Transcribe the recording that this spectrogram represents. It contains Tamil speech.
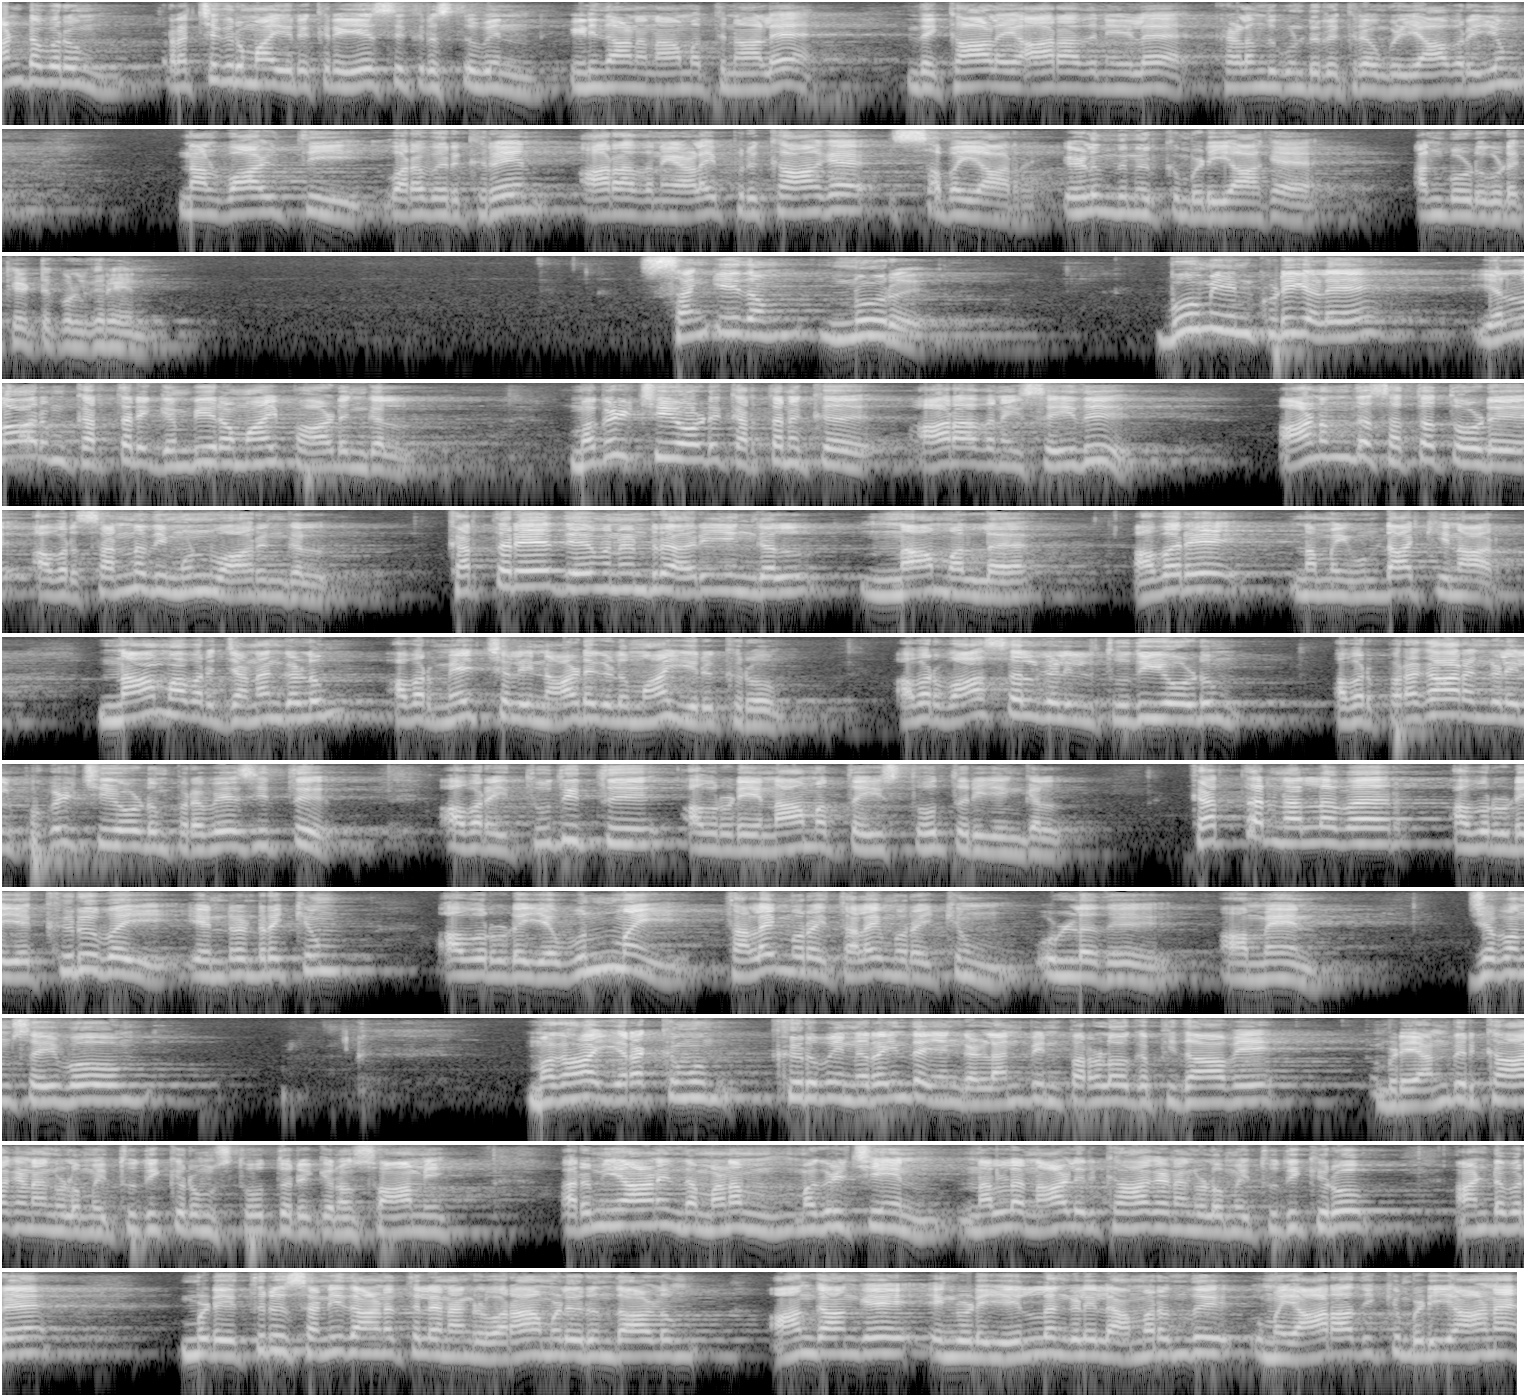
ஆண்டவரும் இரட்சகருமாய் இருக்கிற இயேசு கிறிஸ்துவின் இனிதான நாமத்தினாலே இந்த காலை ஆராதனையில் கலந்து கொண்டிருக்கிற உங்கள் யாவரையும் நான் வாழ்த்தி வரவேற்கிறேன். ஆராதனை அழைப்பிற்காக சபையார் எழுந்து நிற்கும்படியாக அன்போடு கூட கேட்டுக்கொள்கிறேன். சங்கீதம் நூறு. பூமியின் குடிகளே எல்லாரும் கர்த்தரை கம்பீரமாய் பாடுங்கள். மகிழ்ச்சியோடு கர்த்தனுக்கு ஆராதனை செய்து ஆனந்த சத்தத்தோடு அவர் சன்னதி முன் வாருங்கள். கர்த்தரே தேவன் என்று அறியுங்கள் நாம் அல்ல அவரே நம்மை உண்டாக்கினார். நாம் அவர் ஜனங்களும் அவர் மேய்ச்சலின் ஆடுகளுமாய் இருக்கிறோம். அவர் வாசல்களில் துதியோடும் அவர் பிரகாரங்களில் புகழ்ச்சியோடும் பிரவேசித்து அவரை துதித்து அவருடைய நாமத்தை ஸ்தோத்திரியுங்கள். கர்த்தர் நல்லவர் அவருடைய கிருபை என்றென்றைக்கும் அவருடைய உண்மை தலைமுறை தலைமுறைக்கும் உள்ளது. ஆமேன். ஜெபம் செய்வோம். மகா இரக்கமும் கிருபை நிறைந்த எங்கள் அன்பின் பரலோக பிதாவே உங்களுடைய அன்பிற்காக நாங்கள் உண்மை துதிக்கிறோம் ஸ்தோத்தரிக்கிறோம் சுவாமி. அருமையான இந்த மனம் மகிழ்ச்சியின் நல்ல நாளிற்காக நாங்கள் உண்மை துதிக்கிறோம். ஆண்டவரே உம்முடைய திரு சன்னிதானத்தில் நாங்கள் வராமல் இருந்தாலும் ஆங்காங்கே எங்களுடைய இல்லங்களில் அமர்ந்து உம்மை ஆராதிக்கும்படியான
